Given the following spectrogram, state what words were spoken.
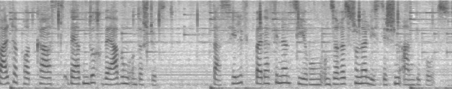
Falter-Podcasts werden durch Werbung unterstützt. Das hilft bei der Finanzierung unseres journalistischen Angebots.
